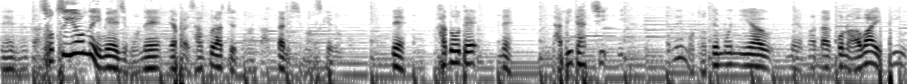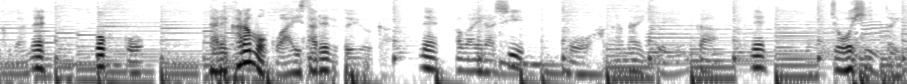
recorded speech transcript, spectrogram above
ね、なんか卒業のイメージもね、やっぱり桜っていうとなんかあったりしますけども、ね、門でね、旅立ちみたいな、これにもとても似合う、ね、またこの淡いピンクがね、すごくこう、誰からもこう愛されるというか、ね、可愛らしい、こう、儚いというか、ね、上品というか、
